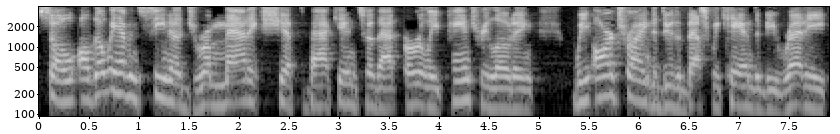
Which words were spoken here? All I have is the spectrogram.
So, although we haven't seen a dramatic shift back into that early pantry loading, we are trying to do the best we can to be ready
